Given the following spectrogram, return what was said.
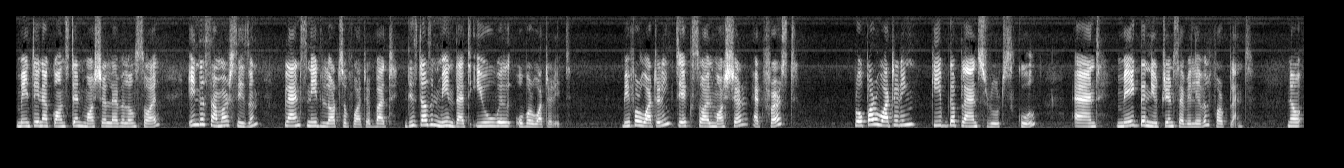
Maintain a constant moisture level on soil. In the summer season, Plants need lots of water, but this doesn't mean that you will overwater it. Before watering, check soil moisture at first. Proper watering keep the plant's roots cool and make the nutrients available for plants. Now,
